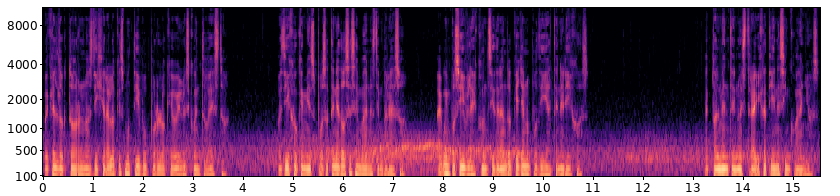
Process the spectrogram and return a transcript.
fue que el doctor nos dijera lo que es motivo por lo que hoy les cuento esto. Pues dijo que mi esposa tenía 12 semanas de embarazo, algo imposible considerando que ella no podía tener hijos. Actualmente nuestra hija tiene 5 años.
